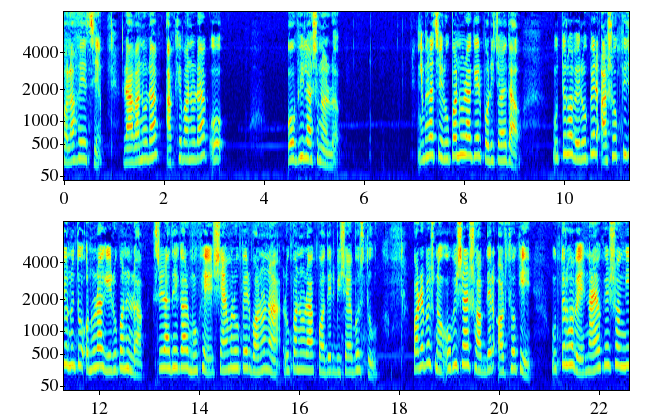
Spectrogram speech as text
বলা হয়েছে। রাগানুরাগ, আক্ষেপানুরাগ ও অভিলাষণানুরাগ। এবার আছে রূপানুরাগের পরিচয় দাও। উত্তর হবে, রূপের আসক্তিজনিত অনুরাগী রূপানুরাগ। শ্রীরাধিকার মুখে শ্যামরূপের বর্ণনা রূপানুরাগ পদের বিষয়বস্তু। পরের প্রশ্ন, অভিসার শব্দের অর্থ কী? উত্তর হবে, নায়কের সঙ্গে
